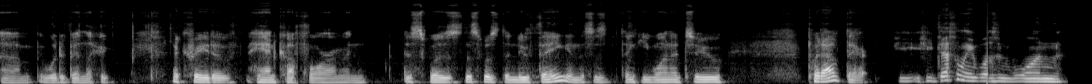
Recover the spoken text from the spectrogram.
um, it would have been like a, a creative handcuff for him and this was this was the new thing, and this is the thing he wanted to put out there. He he definitely wasn't one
